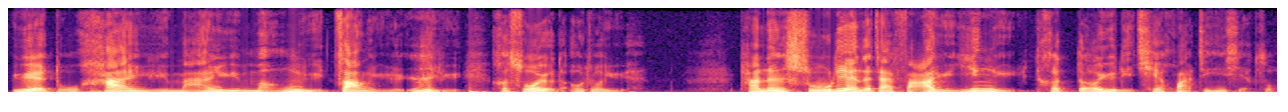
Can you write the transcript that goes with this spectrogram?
阅读汉语、满语、蒙语、藏语、日语和所有的欧洲语言，他能熟练的在法语、英语和德语里切换进行写作。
